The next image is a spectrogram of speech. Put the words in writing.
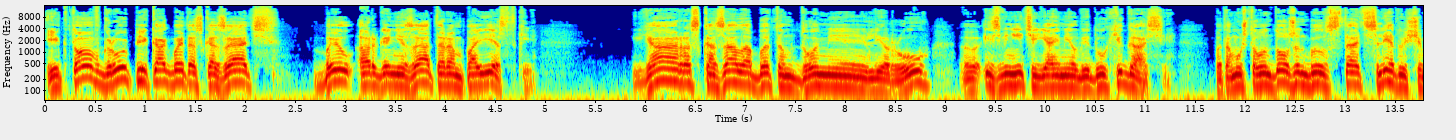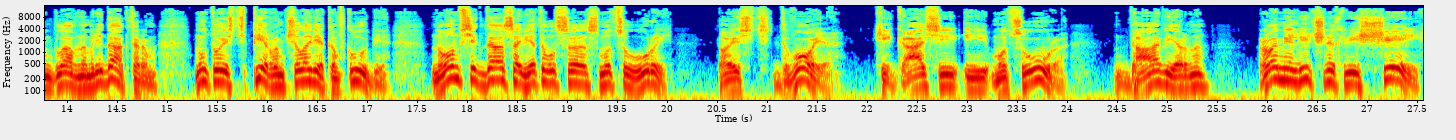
И кто в группе, как бы это сказать, был организатором поездки? Я рассказал об этом доме Леру, э, извините, я имел в виду Хигаси, потому что он должен был стать следующим главным редактором, ну, то есть первым человеком в клубе, но он всегда советовался с Мацуурой. То есть двое, Хигаси и Мацуура. Да, верно. Кроме личных вещей,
